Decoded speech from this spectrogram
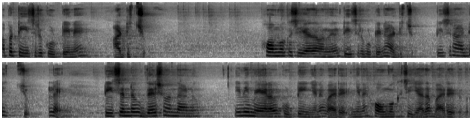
അപ്പോൾ ടീച്ചർ കുട്ടീനെ അടിച്ചു. ഹോംവർക്ക് ചെയ്യാതെ വന്നതിന് ടീച്ചർ കുട്ടീനെ അടിച്ചു. ടീച്ചർ അടിച്ചു അല്ലേ? ടീച്ചറിന്റെ ഉദ്ദേശം എന്താണ്? ഇനി മേലെ കുട്ടി ഇങ്ങനെ വര ഇങ്ങനെ ഹോംവർക്ക് ചെയ്യാതെ വരരുത്.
